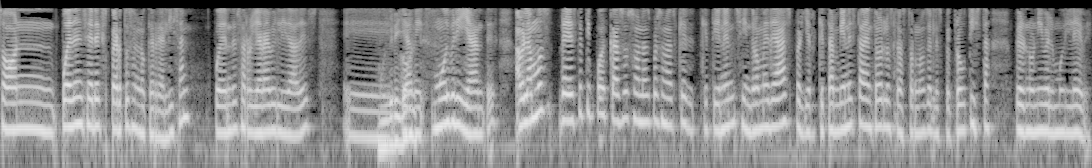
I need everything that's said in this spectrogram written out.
son pueden ser expertos en lo que realizan pueden desarrollar habilidades eh, Muy brillantes. muy brillantes. Hablamos de este tipo de casos, son las personas que, que tienen síndrome de Asperger, que también está dentro de los trastornos del espectro autista, pero en un nivel muy leve.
